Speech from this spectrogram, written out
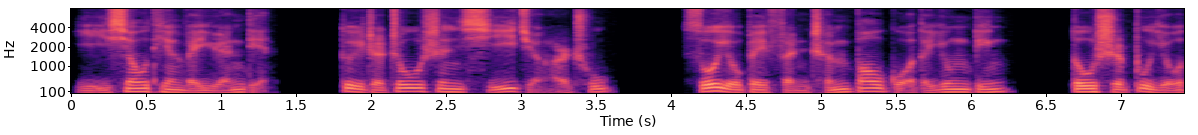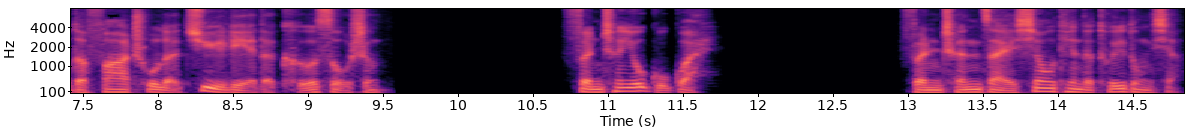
以萧天为原点，对着周身席卷而出。所有被粉尘包裹的佣兵都是不由得发出了剧烈的咳嗽声。粉尘有古怪，粉尘在萧天的推动下，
